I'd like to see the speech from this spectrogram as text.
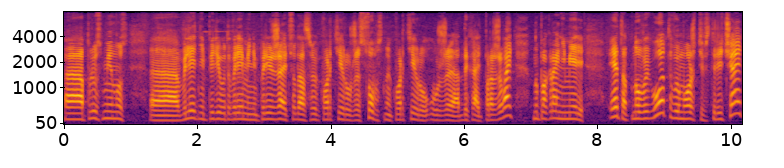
э, плюс-минус э, в летний период времени приезжать сюда в свою квартиру, уже собственную квартиру, уже отдыхать, проживать. Ну, по крайней мере, этот Новый год вы можете встречать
